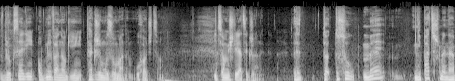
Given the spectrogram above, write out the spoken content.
w Brukseli, obmywa nogi także muzułmanom, uchodźcom. I co myśli Jacek Żanek? Ale to, to są. My nie patrzmy na,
